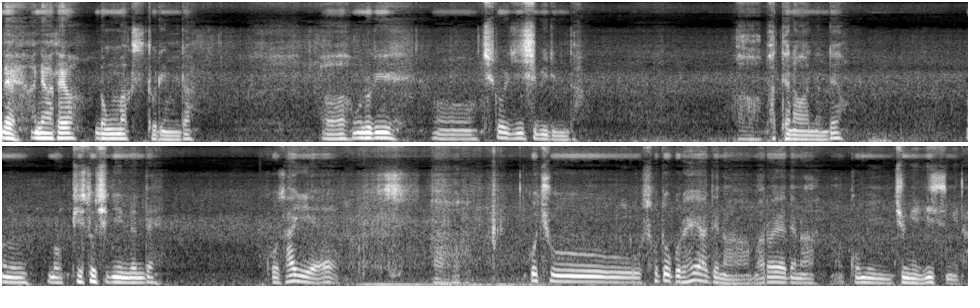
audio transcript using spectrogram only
네, 안녕하세요. 농막 스토리입니다. 어, 오늘이 어, 7월 20일입니다. 아, 밭에 나왔는데요. 오늘 뭐 비 소식이 있는데 그 사이에 아, 고추 소독을 해야 되나 말아야 되나 고민 중에 있습니다.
